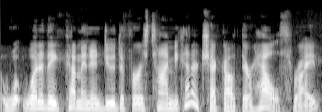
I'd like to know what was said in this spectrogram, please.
what, what do they come in and do the first time? You kind of check out their health, right?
